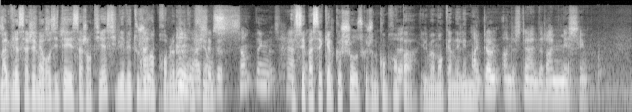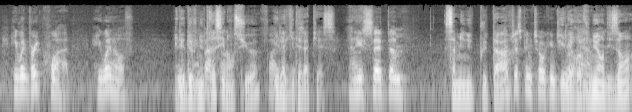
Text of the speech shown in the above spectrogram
Malgré sa générosité et sa gentillesse, il y avait toujours un problème de confiance. Il s'est passé quelque chose que je ne comprends pas. Il me manque un élément. Il est devenu très silencieux. Il a quitté la pièce. Um, Cinq minutes plus tard, il est revenu en disant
